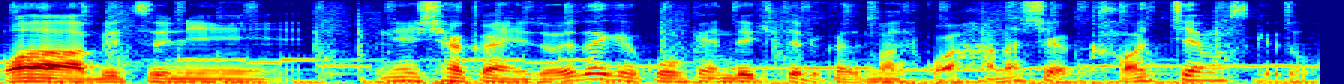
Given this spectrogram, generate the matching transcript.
は別に、ね、社会にどれだけ貢献できてるかまあ、これ話が変わっちゃいますけど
